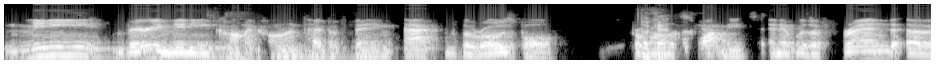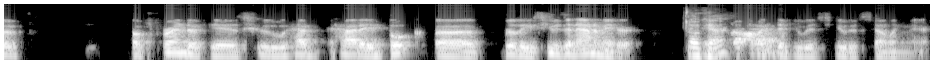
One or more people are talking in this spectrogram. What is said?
mini, very mini Comic Con type of thing at the Rose Bowl for one of the swap meets, and it was a friend of a friend of his who had had a book uh, release. He was an animator. okay, The comic that he was he was selling there.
